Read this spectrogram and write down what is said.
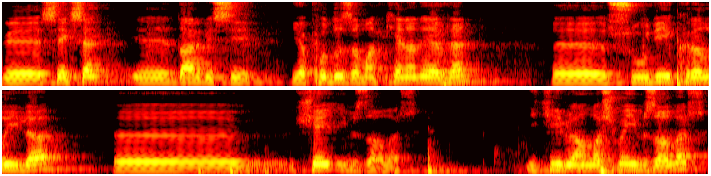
e, 80 e, darbesi yapıldığı zaman Kenan Evren e, Suudi kralıyla e, şey imzalar. İkili bir anlaşma imzalar.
